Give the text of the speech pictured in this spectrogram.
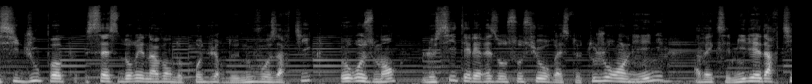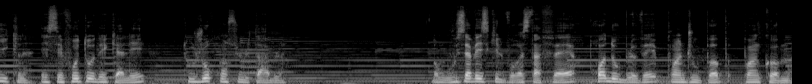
si Jupop cesse dorénavant de produire de nouveaux articles, heureusement, le site et les réseaux sociaux restent toujours en ligne, avec ses milliers d'articles et ses photos décalées, toujours consultables. Donc vous savez ce qu'il vous reste à faire, www.jupop.com.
